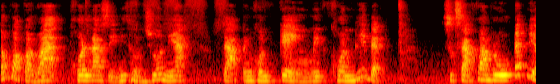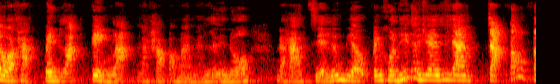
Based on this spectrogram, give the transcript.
ต้องบอกก่อนว่า คนราศีมิถุนช่วงเนี้ยจะเป็นคนเก่งมีคนที่แบบศึกษาความรู้แป๊บเดียวอะค่ะ เป็นละเก่งละนะคะ ประมาณนั้นเลยเนาะนะคะ เสียเรื่องเดียวเป็นคนที่ทะเยอทะยานจะต้องท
